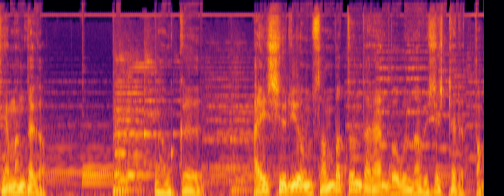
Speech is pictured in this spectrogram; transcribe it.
സ്യമന്തകം നമുക്ക് ഐശ്വര്യവും സമ്പത്തും തരാൻ പോകുന്ന വിശിഷ്ടരത്നം.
